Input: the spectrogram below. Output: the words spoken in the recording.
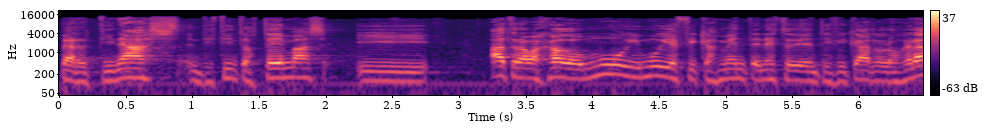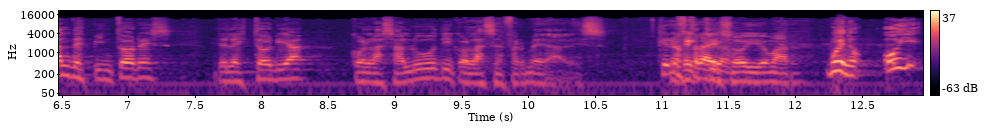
pertinaz en distintos temas y ha trabajado muy, muy eficazmente en esto de identificar a los grandes pintores de la historia con la salud y con las enfermedades. ¿Qué nos traes hoy, Omar? Bueno, hoy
